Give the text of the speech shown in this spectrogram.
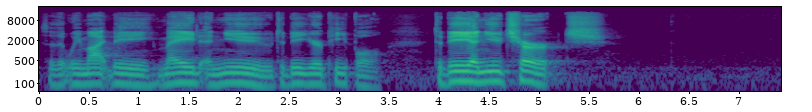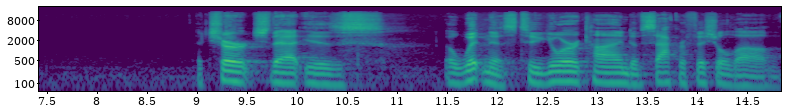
so that we might be made anew to be your people, to be a new church, a church that is a witness to your kind of sacrificial love.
